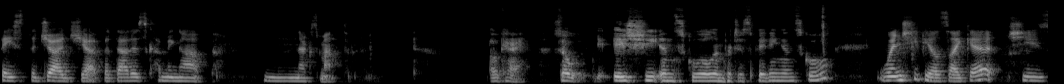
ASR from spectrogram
faced the judge yet, but that is coming up next month. Okay. So is she in school and participating in school? When she feels like it, she's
